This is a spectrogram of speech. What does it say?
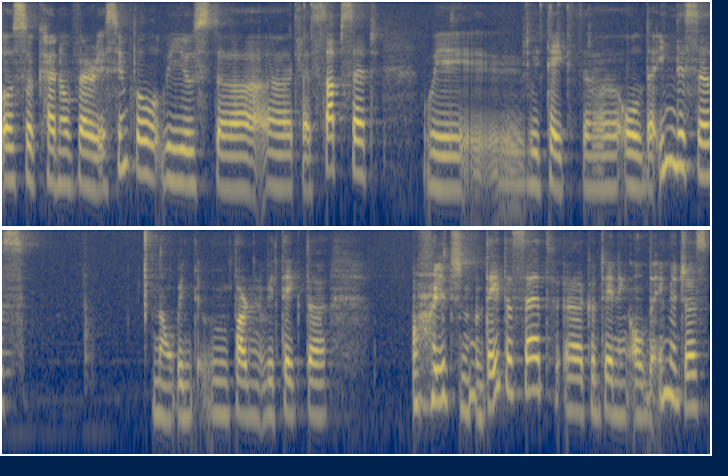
also kind of very simple. We use the uh, class subset. We we take the, all the indices. No, we pardon. We take the original data set uh, containing all the images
